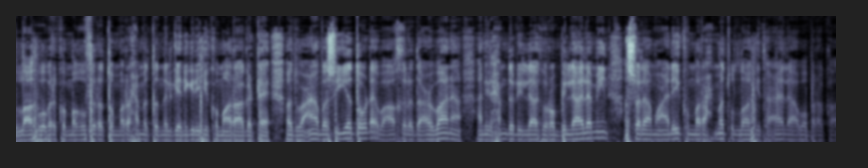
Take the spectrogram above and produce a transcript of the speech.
അള്ളാഹു അവർക്കും മഹഫിറത്തും റഹമത്തും നൽകി അനുഗ്രഹിക്കുമാറാകട്ടെ. വസീയത്തോടെ വാഹിർ ദഅ്വാന അനിൽ ഹംദുലില്ലാഹി റബ്ബിൽ ആലമീൻ. അസ്സലാമു അലൈക്കും വറഹ്മത്തുള്ളാഹി തആല വബറകാതുഹു.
